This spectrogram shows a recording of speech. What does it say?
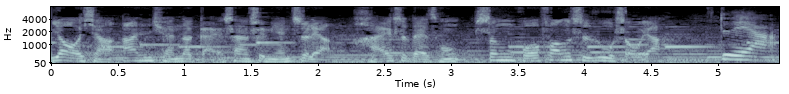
要想安全的改善睡眠质量，还是得从生活方式入手呀。对呀、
